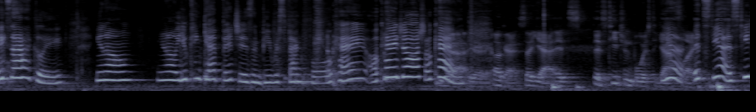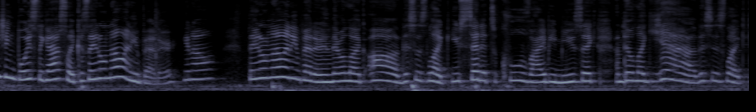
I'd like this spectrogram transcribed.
Exactly. You know, you know, you can get bitches and be respectful, okay? Okay, Josh? Okay. Yeah, yeah, yeah. Okay, so yeah, it's it's teaching boys to gaslight. Yeah, it's yeah, it's teaching boys to gaslight because they don't know any better, you know? They don't know any better, and they were like, "Oh, this is like you said it's a cool, vibey music," and they're like, "Yeah, this is like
